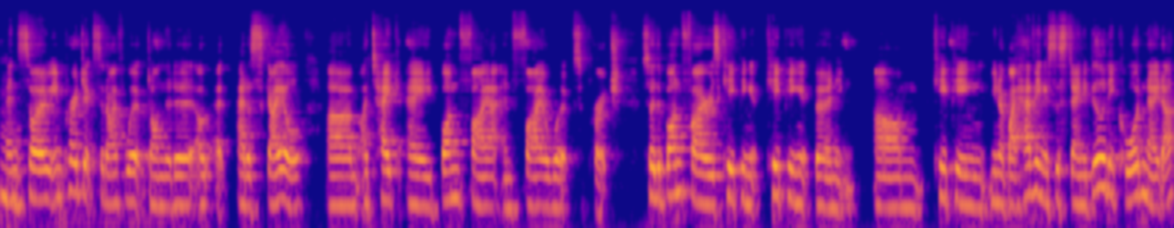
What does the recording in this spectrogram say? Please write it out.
Mm-hmm. And so, in projects that I've worked on that are at a scale, um, I take a bonfire and fireworks approach. So the bonfire is keeping it keeping it burning, um, keeping, you know, by having a sustainability coordinator,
